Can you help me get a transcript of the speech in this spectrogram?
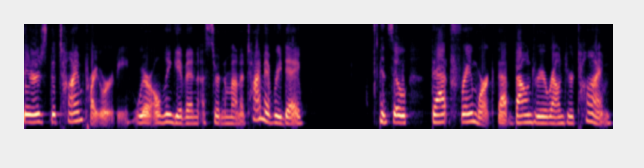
There's the time priority. We're only given a certain amount of time every day. And so that framework, that boundary around your time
